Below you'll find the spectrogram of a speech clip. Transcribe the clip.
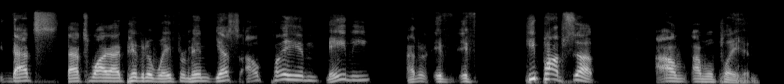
that's that's why I pivot away from him. Yes, I'll play him. Maybe I don't if if he pops up, I'll I will play him.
